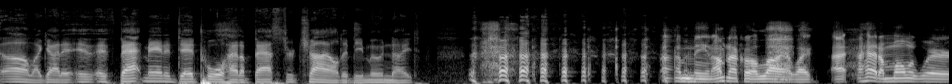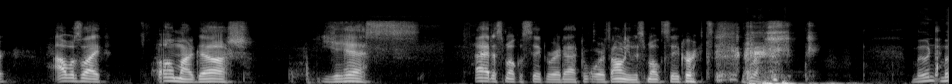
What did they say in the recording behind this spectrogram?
Oh my god! If, if Batman and Deadpool had a bastard child, it'd be Moon Knight. I mean, I'm not gonna lie. Like, I, I had a moment where I was like, "Oh my gosh, yes!" I had to smoke a cigarette afterwards. I don't even smoke cigarettes. Moon, Moon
